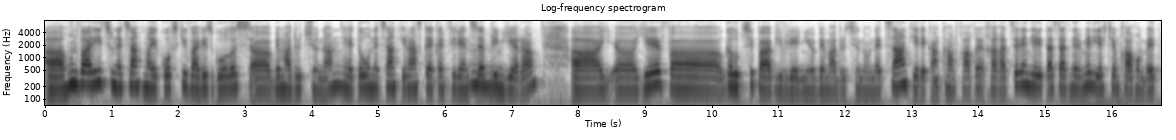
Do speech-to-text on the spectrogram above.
Հունվարից ունեցանք Մայկովսկի Վավես գոլոս բեմադրությունը, հետո ունեցանք Իրանская конференция պրեմիերա եւ Գալուպցի по объявлению բեմադրություն ունեցանք, երեք անգամ խաղացել են երիտասարդներ մեր, ես չեմ խաղում այդ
